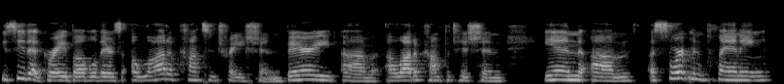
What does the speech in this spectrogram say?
you see that gray bubble, there's a lot of concentration, very, um, a lot of competition in um, assortment planning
